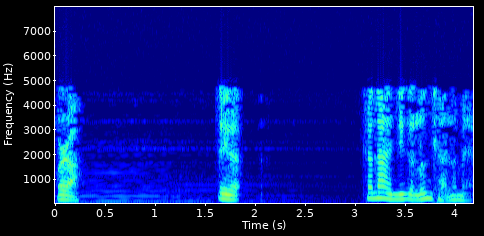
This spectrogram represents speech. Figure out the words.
不是，那个张大爷，你给扔钱了没有？”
